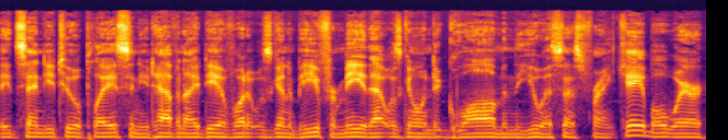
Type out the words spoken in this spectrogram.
they'd send you to a place and you'd have an idea of what it was going to be. For me, that was going to Guam and the USS Frank Cable, where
